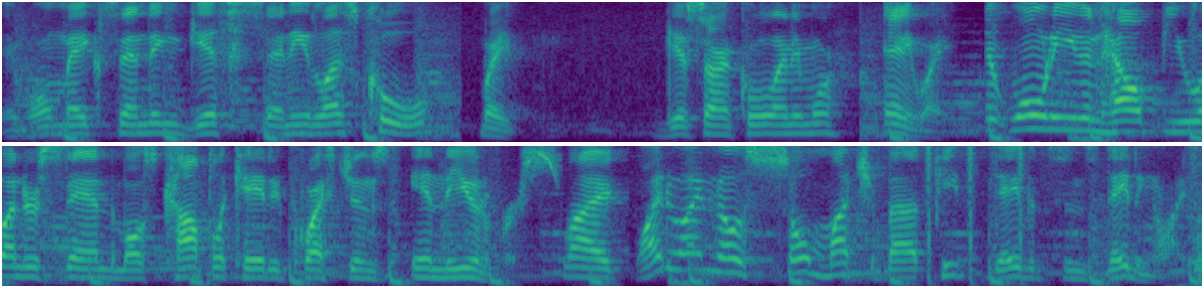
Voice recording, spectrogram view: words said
It won't make sending gifts any less cool. Wait, Gifts aren't cool anymore? Anyway, it won't even help you understand the most complicated questions in the universe. Like, why do I know so much about Pete Davidson's dating life?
